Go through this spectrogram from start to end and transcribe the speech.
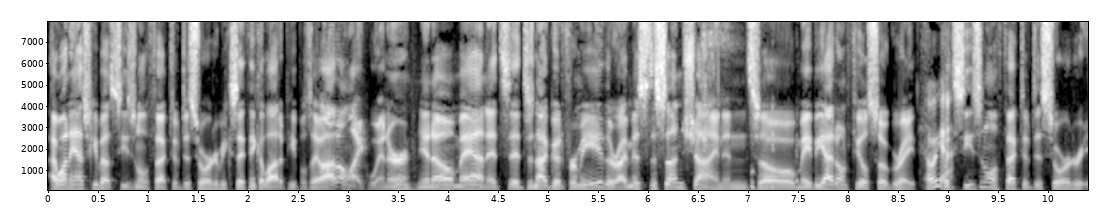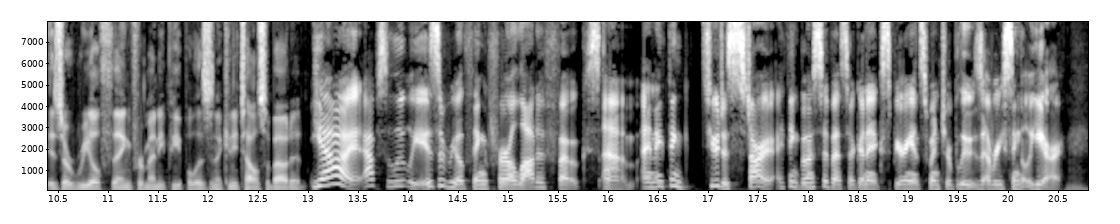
I want to ask you about seasonal affective disorder because I think a lot of people say, oh, "I don't like winter." You know, man, it's it's not good for me either. I miss the sunshine, and so maybe I don't feel so great. Oh yeah. But seasonal affective disorder is a real thing for many people, isn't it? Can you tell us about it? Yeah, it absolutely is a real thing for a lot of folks. Um, and I think too to start, I think most of us are going to experience winter blues every single year. Mm-hmm.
